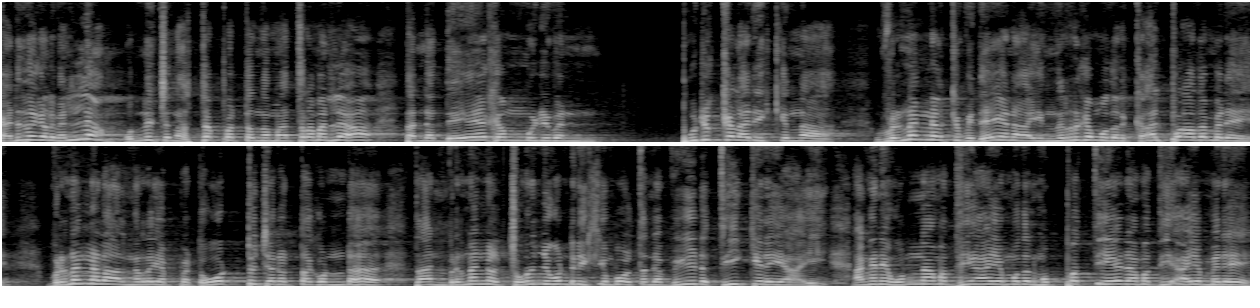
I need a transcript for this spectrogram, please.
കരുതകളും എല്ലാം ഒന്നിച്ച് നഷ്ടപ്പെട്ടെന്ന് മാത്രമല്ല തന്റെ ദേഹം മുഴുവൻ പുഴുക്കളരിക്കുന്ന വ്രണങ്ങൾക്ക് വിധേയനായി നൃഗം മുതൽ കാൽപാദം വരെ വ്രണങ്ങളാൽ നിറയപ്പെട്ട് ഓട്ടുചിരട്ട കൊണ്ട് താൻ വ്രണങ്ങൾ ചൊറിഞ്ഞുകൊണ്ടിരിക്കുമ്പോൾ തന്റെ വീട് തീക്കിരയായി. അങ്ങനെ ഒന്നാം അധ്യായം മുതൽ മുപ്പത്തിയേഴാം അധ്യായം വരെ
